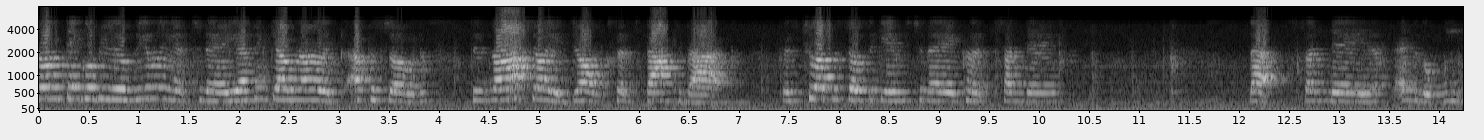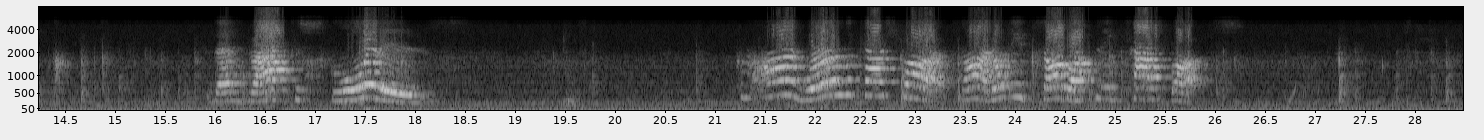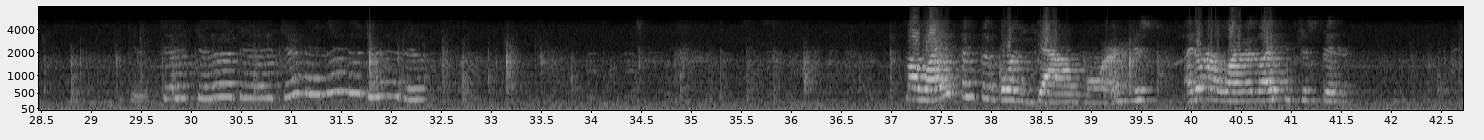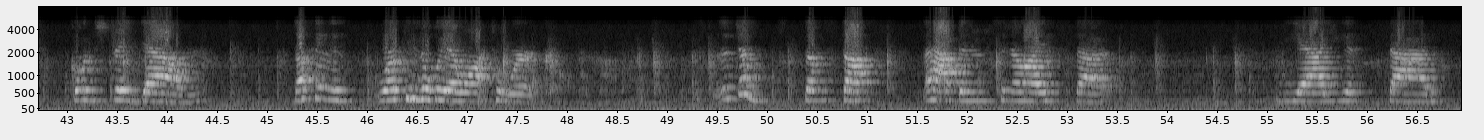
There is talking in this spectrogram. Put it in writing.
don't think we'll be revealing it today. I think you have another episode. No, actually you don't, because it's back to back. There's two episodes of games today, because it's Sunday. That Sunday, that's the end of the week. Then back to school it is. Come on, where are the cash bots? No, I don't need sawbots, I need cash bots. My life has been going down more. Just, I don't know why, my life has just been going straight down nothing is working the way I want to work. It's just some stuff that happens in your life that, yeah, you get sad.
